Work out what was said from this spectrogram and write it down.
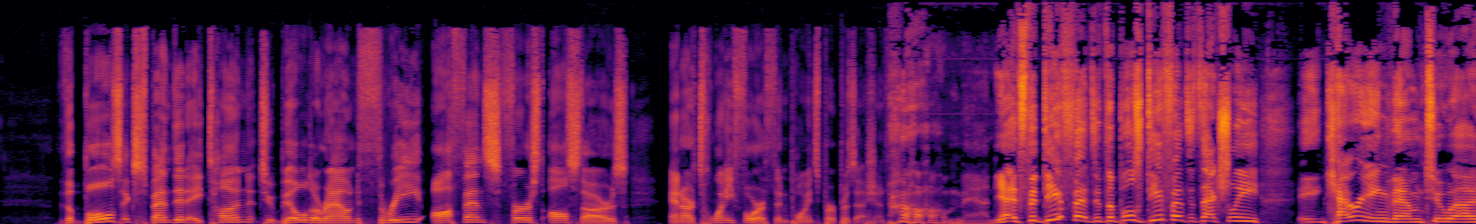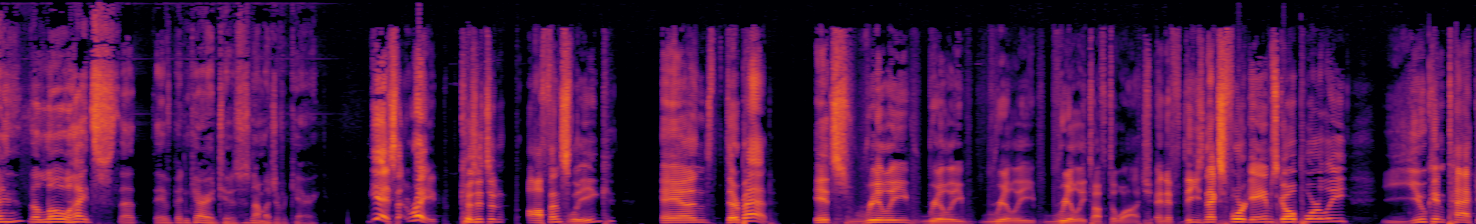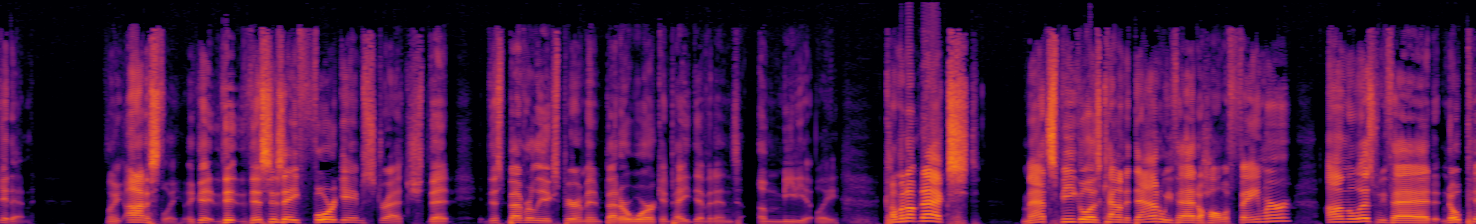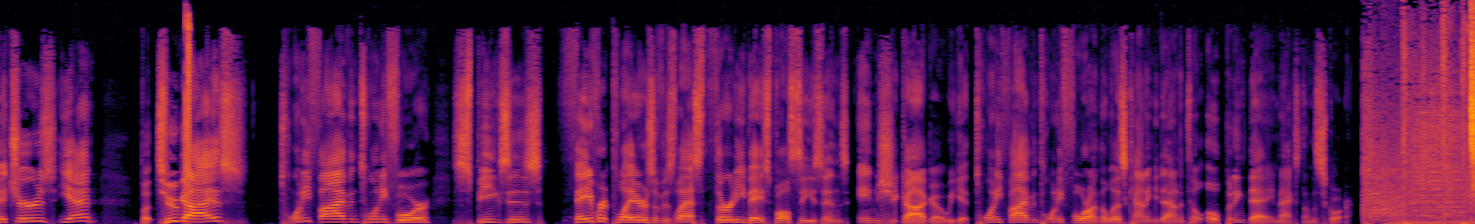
The Bulls expended a ton to build around three offense first All Stars and are 24th in points per possession. Oh man, yeah, it's the defense. It's the Bulls' defense. It's actually eh, carrying them to uh, the low heights that they've been carried to. So it's not much of a carry. Yeah, it's right because it's an offense league and they're bad. It's really, really, really, really tough to watch. And if these next four games go poorly, you can pack it in. Like honestly, like th- th- this is a four-game stretch that this Beverley experiment better work and pay dividends immediately. Coming up next, Matt Spiegel has counted down. We've had a Hall of Famer on the list. We've had no pitchers yet, but two guys, 25 and 24, Spiegs' favorite players of his last 30 baseball seasons in Chicago. We get 25 and 24 on the list, counting it down until opening day. Next on the score.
